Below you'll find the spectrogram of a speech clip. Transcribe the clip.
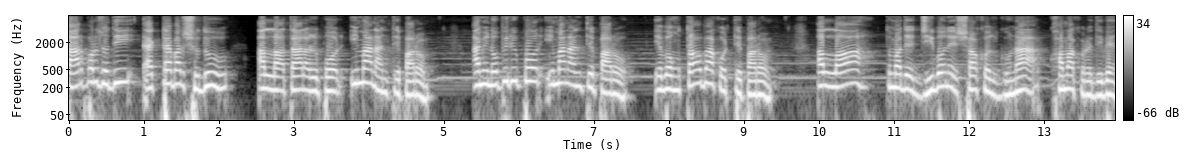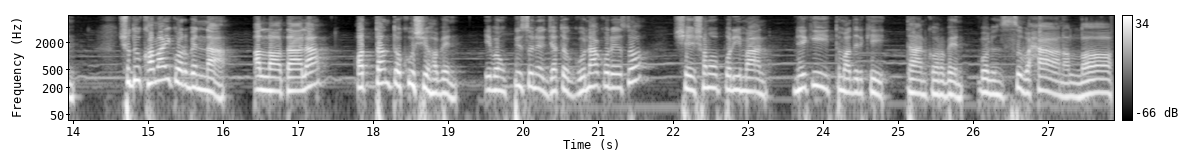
তারপর যদি একটাবার শুধু আল্লাহ তালার উপর ইমান আনতে পারো আমি নবীর উপর ইমান আনতে পারো এবং তওবা করতে পারো। আল্লাহ তোমাদের জীবনের সকল গুণা ক্ষমা করে দিবেন। শুধু ক্ষমাই করবেন না, আল্লাহ তাআলা অত্যন্ত খুশি হবেন এবং পিছনে যত গুণা করেছ সেই সম পরিমাণ নেকি তোমাদেরকে দান করবেন। বলুন সুবহান আল্লাহ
